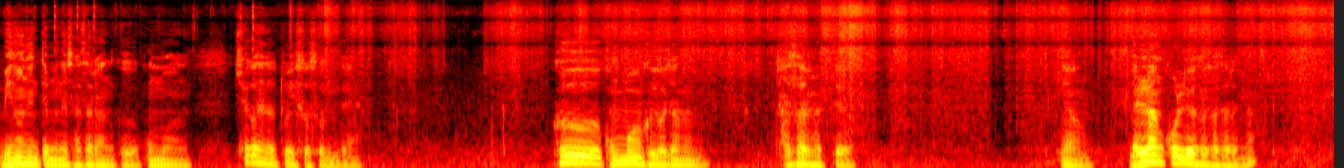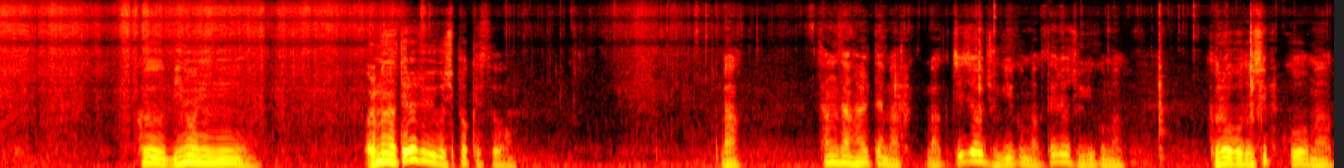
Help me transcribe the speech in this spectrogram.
민원인 때문에 자살한 그 공무원 최근에도 또 있었었는데 그 공무원 그 여자는 자살을 할 때 그냥 멜랑꼴리여서 자살했나? 그 민원인이 얼마나 때려 죽이고 싶었겠어. 막 상상할 때 막 막 찢어 죽이고 막 때려 죽이고 막 그러고도 싶고 막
